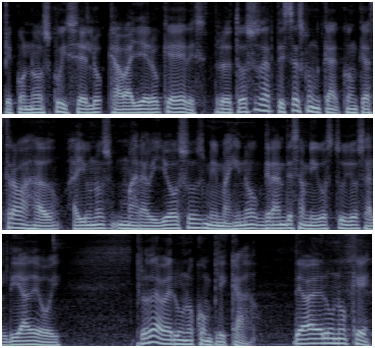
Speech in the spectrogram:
te conozco y sé lo caballero que eres, pero de todos esos artistas con con que has trabajado, hay unos maravillosos, me imagino, grandes amigos tuyos al día de hoy, pero debe haber uno complicado, debe haber uno que...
